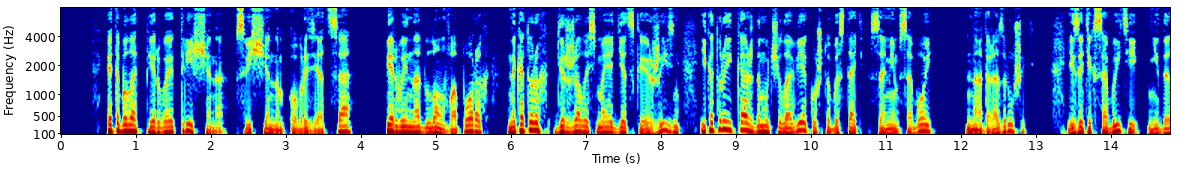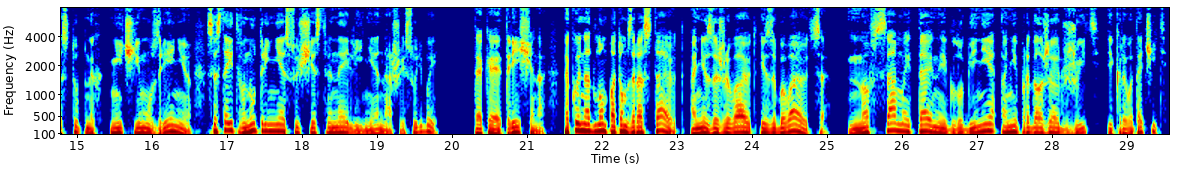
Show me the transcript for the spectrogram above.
Это была первая трещина в священном образе отца, первый надлом в опорах, на которых держалась моя детская жизнь и которые каждому человеку, чтобы стать самим собой, надо разрушить. Из этих событий, недоступных ничьему зрению, состоит внутренняя существенная линия нашей судьбы. Такая трещина, такой надлом потом зарастают, они заживают и забываются, но в самой тайной глубине они продолжают жить и кровоточить.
